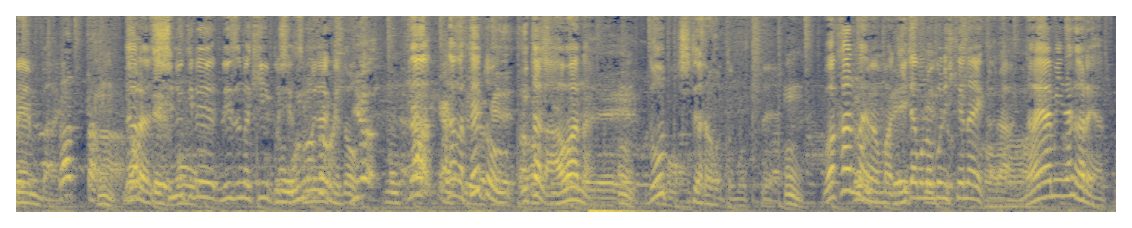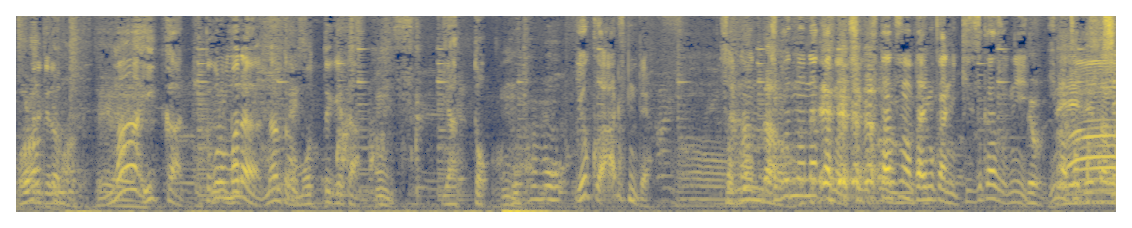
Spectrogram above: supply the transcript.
メンバーに。だから死ぬ気でリズムキープしてるつもりだけどななんか手と歌が合わない。どっちだろうと思って。分かんないままギターもろくに弾けないから悩みながらやってるけどまあいいかってところまではなんとか持っていけたやっと。よくあるんだよ。その自分の中の 2つのタイム感に気づかずに今ちょっと走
